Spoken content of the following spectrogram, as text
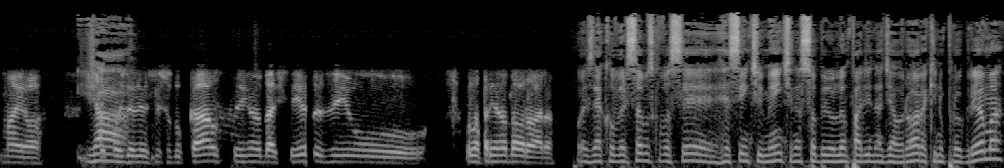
maior. Já... Depois do exercício do caos, Signo das Tetas e o, o Lamparina da Aurora. Pois é, conversamos com você recentemente né, sobre o Lamparina de Aurora aqui no programa.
